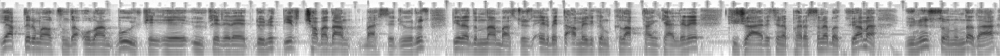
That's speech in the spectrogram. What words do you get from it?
Yaptırım altında olan bu ülke, e, ülkelere dönük bir çabadan bahsediyoruz. Bir adımdan bahsediyoruz. Elbette American Club tankerleri ticaretine parasına bakıyor ama günün sonunda da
